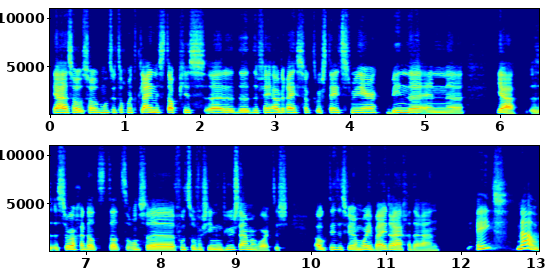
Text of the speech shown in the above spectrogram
ja, zo, zo moeten we toch met kleine stapjes de, de veehouderijsector steeds meer binden. En ja, zorgen dat, dat onze voedselvoorziening duurzamer wordt. Dus ook dit is weer een mooie bijdrage daaraan. Eens? Nou,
